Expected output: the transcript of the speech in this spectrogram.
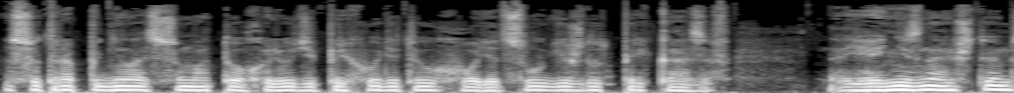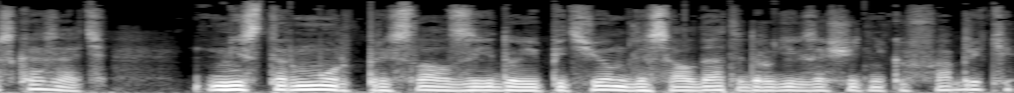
С утра поднялась суматоха, люди приходят и уходят, слуги ждут приказов. Я не знаю, что им сказать. Мистер Мур прислал за едой и питьем для солдат и других защитников фабрики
